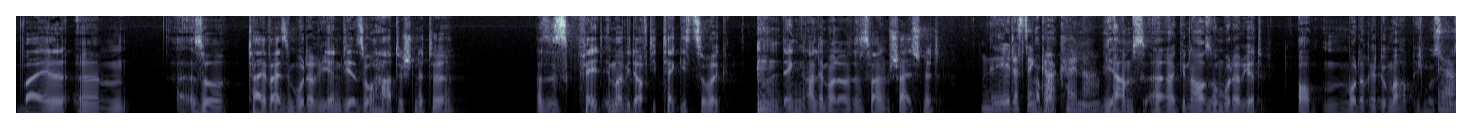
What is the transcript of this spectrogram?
weil ähm, also teilweise moderieren wir so harte Schnitte. Also es fällt immer wieder auf die Techies zurück. Denken alle immer, noch, das war ein scheiß Schnitt. Nee, das denkt Aber gar keiner. Wir haben es äh, genauso moderiert. Oh, moderier du mal ab, ich muss Ja,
